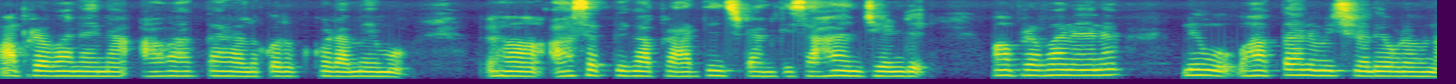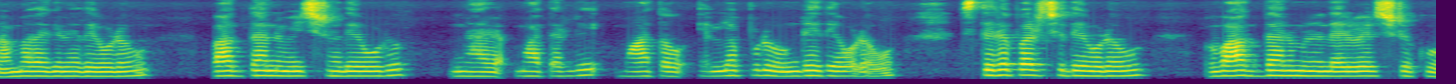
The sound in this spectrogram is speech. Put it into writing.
మా ప్రభానైనా ఆ వాగ్దానాల కొరకు కూడా మేము ఆసక్తిగా ప్రార్థించడానికి సహాయం చేయండి. మా ప్రభానైనా నువ్వు వాగ్దానం ఇచ్చిన దేవుడవు నమ్మదగిన దేవుడవు. వాగ్దానం ఇచ్చిన దేవుడు నా- మా తల్లి మాతో ఎల్లప్పుడూ ఉండే దేవుడవు. స్థిరపరచు దేవుడవు. వాగ్దానమును నెరవేర్చుటకు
